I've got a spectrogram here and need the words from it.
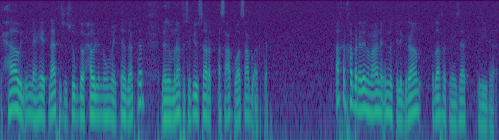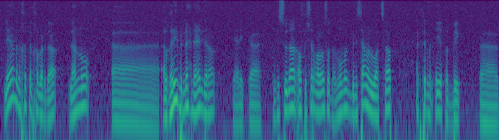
تحاول إنها هي تنافس السوق ده وحاول إنه هم يجتهدوا أكتر لأنه المنافسة فيه صارت أصعب وأصعب وأكتر. آخر خبر الليلة معانا إنه التليجرام أضافت ميزات جديدة. ليه أنا دخلت الخبر ده؟ لأنه آه الغريب إن إحنا عندنا يعني في السودان أو في الشرق الأوسط عموما بنستعمل الواتساب أكتر من أي تطبيق آه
